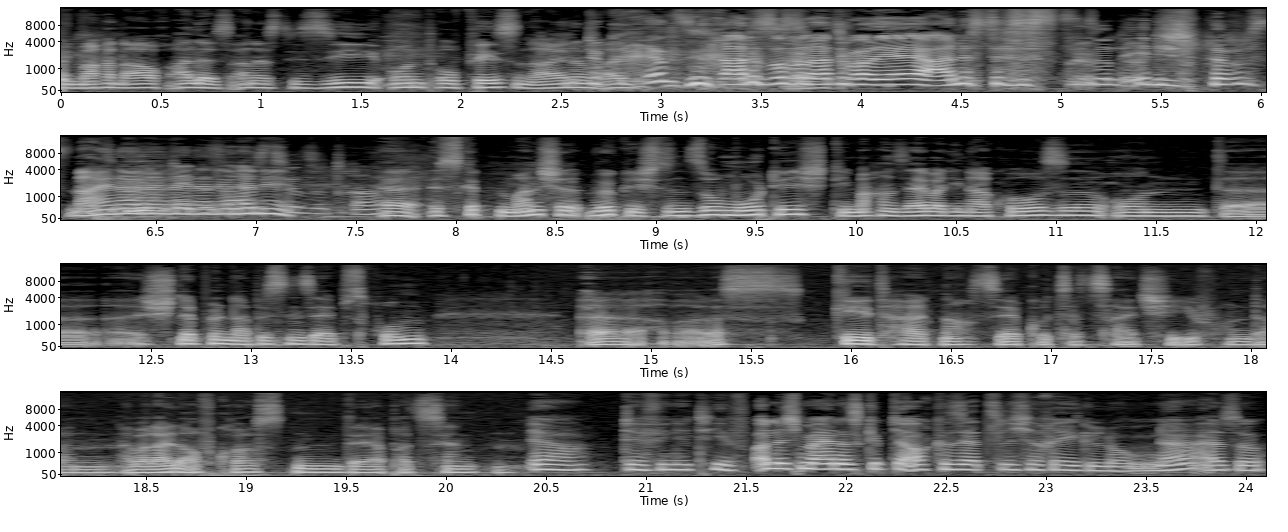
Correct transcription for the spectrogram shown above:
die machen auch alles, Anästhesie und OPs in einem. Du Also, grinst gerade so, so nach dem Motto, ja, ja, Anästhesisten sind eh die schlimmsten. Nein, nein, nein, nein, nein, nein, nein. zuzutrauen. Äh, es gibt manche wirklich, sind so mutig, die machen selber die Narkose und äh, schnippeln da ein bisschen selbst rum. Äh, aber das geht halt nach sehr kurzer Zeit schief und dann, aber leider auf Kosten der Patienten. Ja, definitiv. Und ich meine, es gibt ja auch gesetzliche Regelungen, ne? Also,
